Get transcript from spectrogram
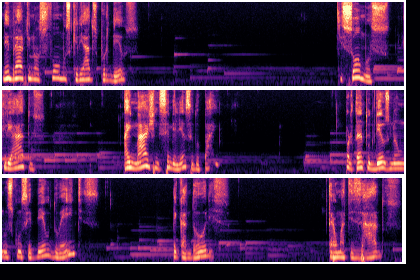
Lembrar que nós fomos criados por Deus. Que somos criados à imagem e semelhança do Pai. Portanto, Deus não nos concebeu doentes, pecadores, traumatizados,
